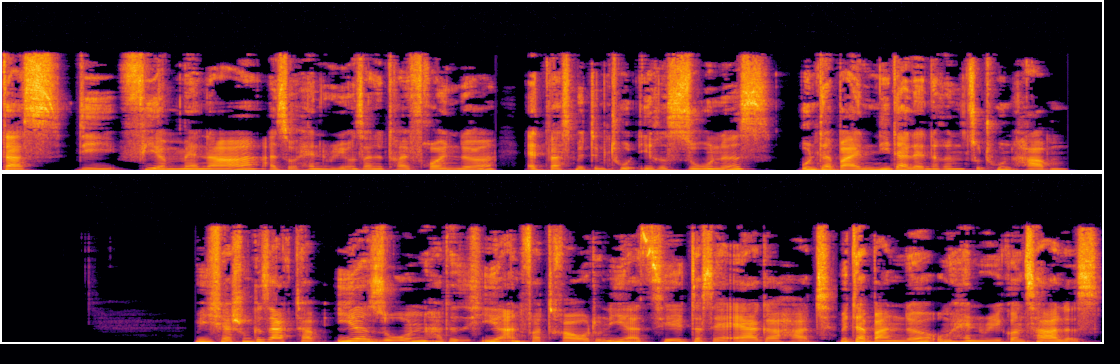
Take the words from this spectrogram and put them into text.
dass die vier Männer, also Henry und seine drei Freunde, etwas mit dem Tod ihres Sohnes und der beiden Niederländerinnen zu tun haben. Wie ich ja schon gesagt habe, ihr Sohn hatte sich ihr anvertraut und ihr erzählt, dass er Ärger hat mit der Bande um Henry Gonzales.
